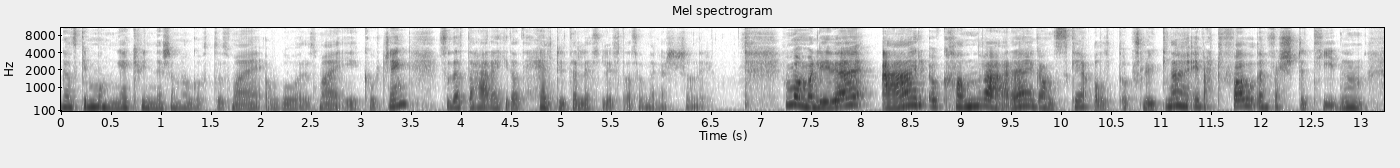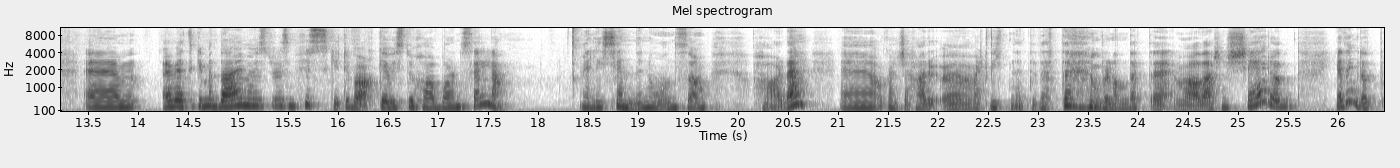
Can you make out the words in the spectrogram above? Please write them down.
ganske mange kvinner som har gått hos meg og går hos meg i coaching. Så dette her er ikke tatt helt ut av leselufta, som dere kanskje skjønner. For mammalivet er og kan være ganske altoppslukende. I hvert fall den første tiden. Ehm, jeg vet ikke med deg, men hvis du liksom husker tilbake, hvis du har barn selv, da, eller kjenner noen som har det, Eh, og kanskje har eh, vært vitne til dette, hvordan dette, hva det er som skjer. Og jeg tenker at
